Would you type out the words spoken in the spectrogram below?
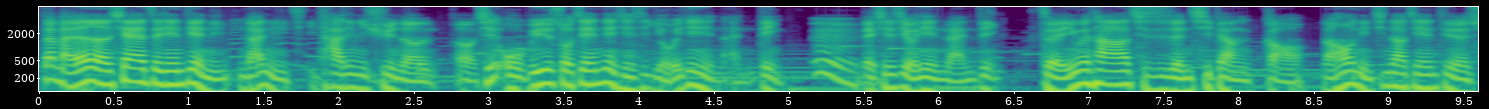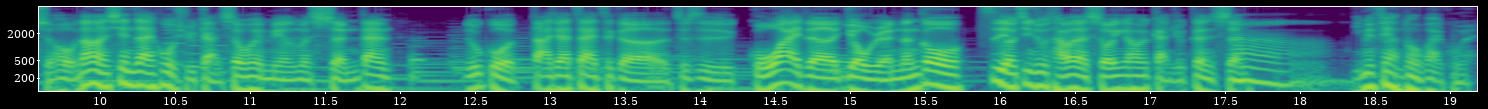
但反正呢，现在这间店，你拿你一踏进去呢，呃，其实我必须说，这间店其实有一点点难定。嗯，对，其实有一点点难订。对，因为它其实人气非常高。然后你进到这间店的时候，当然现在或许感受会没有那么深，但如果大家在这个就是国外的友人能够自由进出台湾的时候，应该会感觉更深。嗯，里面非常多的外国人，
